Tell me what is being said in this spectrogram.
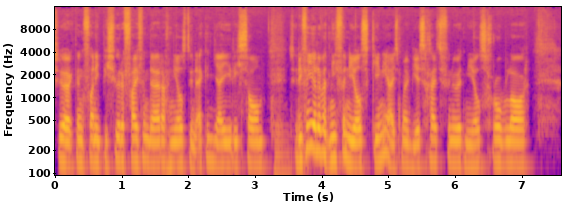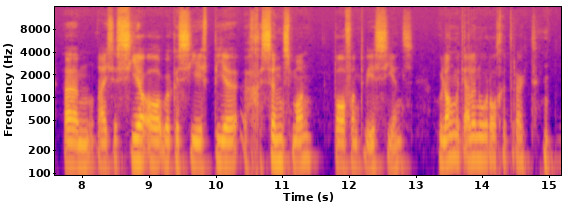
So ek dink van episode 35 Neels doen ek en jy hierdie saam. Hmm. So die van julle wat nie van Neels ken nie, hy's my besigheidsvernoot Neels Groblaar. Ehm um, hy's 'n CA ook 'n CFP gesinsman, pa van twee seuns. Hoe lank met Eleanor al getroud?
